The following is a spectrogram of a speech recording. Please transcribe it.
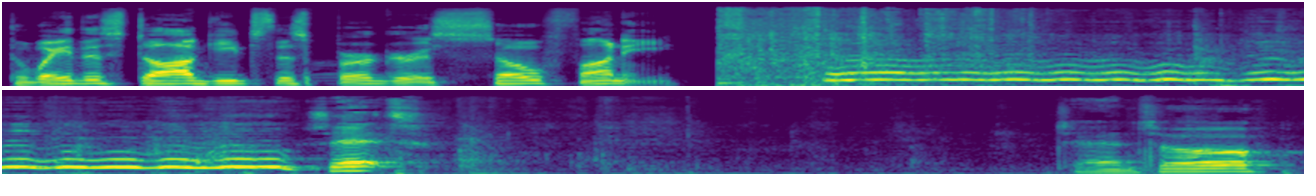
The way this dog eats this burger is so funny. Sit. Gentle.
